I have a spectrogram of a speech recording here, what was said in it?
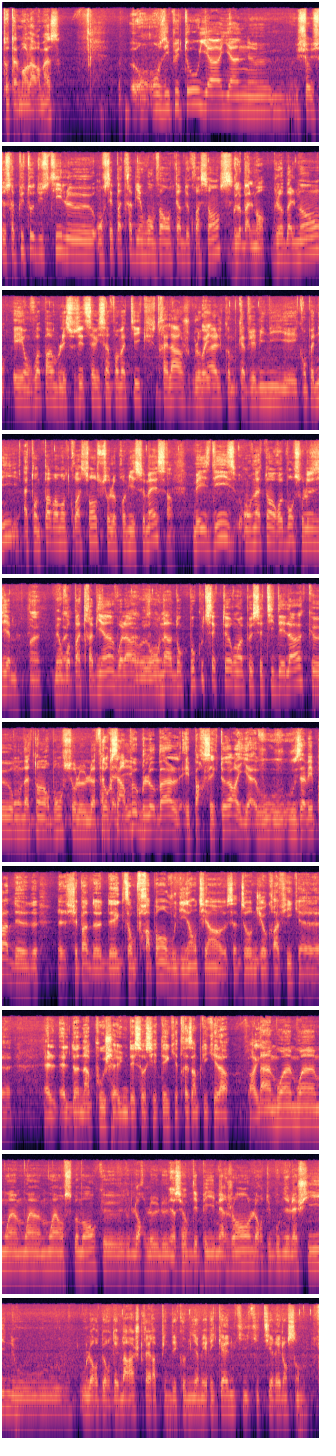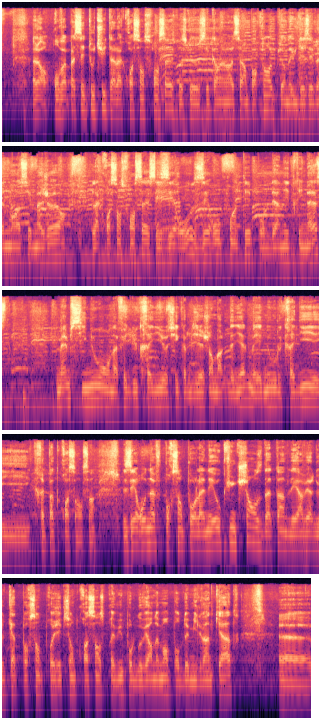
totalement à la ramasse. On, se dit plutôt, il y a, il y a ce serait plutôt du style, euh, on ne sait pas très bien où on va en termes de croissance. Globalement. Globalement, et on voit par exemple les sociétés de services informatiques très larges, globales, comme Capgemini et compagnie, attendent pas vraiment de croissance sur le premier semestre, mais ils se disent, on attend un rebond sur le deuxième. Mais on ne voit pas très bien, voilà. on a donc beaucoup de secteurs ont un peu cette idée-là qu'on attend un rebond sur le, la fin Donc c'est un peu global et par secteur. Il y a, vous, vous avez pas de, je sais pas d'exemple frappant en vous disant tiens euh, cette zone géographique, elle, elle, donne un push à une des sociétés qui est très impliquée là. Par ben, moins, moins, moins, moins, moins en ce moment que lors le, le boom des pays émergents, lors du boom de la Chine ou, ou lors de redémarrage très rapide des économies américaines qui, qui tiraient l'ensemble. Alors, on va passer tout de suite à la croissance française parce que c'est quand même assez important. Et puis, on a eu des événements assez majeurs. La croissance française, c'est zéro, zéro pointé pour le dernier trimestre. Même si nous, on a fait du crédit aussi, comme disait Jean-Marc Daniel, mais nous, le crédit, il crée pas de croissance. Hein. 0,9% pour l'année, aucune chance d'atteindre les 1,4% de projection de croissance prévue pour le gouvernement pour 2024. Euh,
